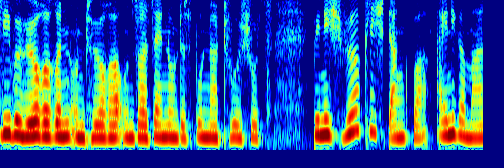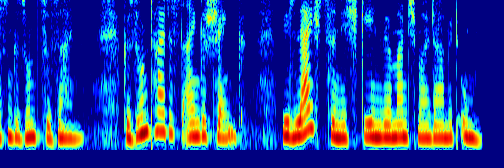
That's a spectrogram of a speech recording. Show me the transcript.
liebe Hörerinnen und Hörer unserer Sendung des Bund Naturschutz, bin ich wirklich dankbar, einigermaßen gesund zu sein. Gesundheit ist ein Geschenk. Wie leichtsinnig gehen wir manchmal damit um.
